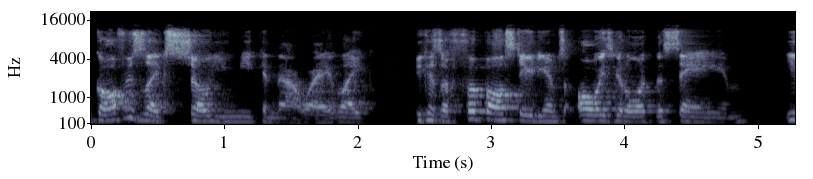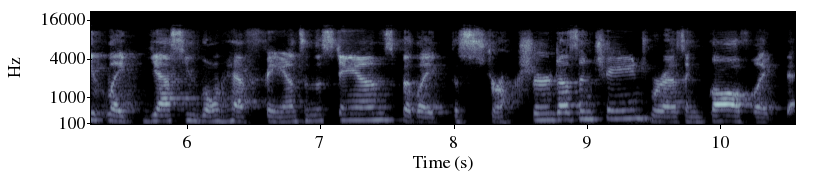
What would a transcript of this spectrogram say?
golf is like so unique in that way. Like because a football stadium's always gonna look the same. Like yes, you won't have fans in the stands, but like the structure doesn't change. Whereas in golf, like the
